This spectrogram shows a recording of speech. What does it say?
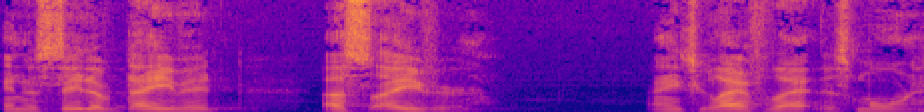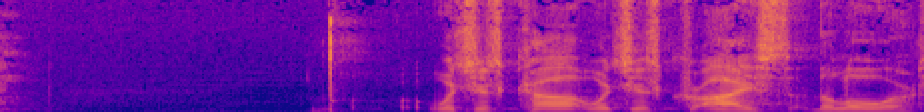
in the seed of David a Savior Ain't you glad for that this morning? Which is, which is Christ the Lord.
